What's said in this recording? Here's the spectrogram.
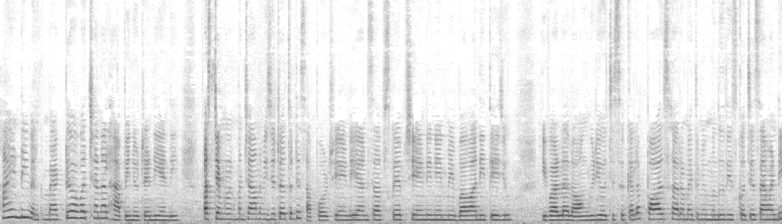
హాయ్ అండి welcome back to our channel. Happy new trendy అండి ఫస్ట్ టైం కనుక మన ఛానల్ విజిట్ అవుతుంటే సపోర్ట్ చేయండి అండ్ సబ్స్క్రైబ్ చేయండి. నేను మీ భవానీ తేజు. ఇవాళ లాంగ్ వీడియో వచ్చేసరికల్లా పాల్స్ సారం అయితే మేము ముందుకు తీసుకొచ్చేసామండి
